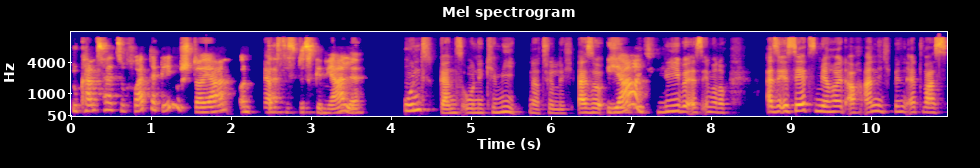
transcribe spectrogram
du kannst halt sofort dagegen steuern und ja. das ist das Geniale. Und ganz ohne Chemie natürlich. Also ja. ich liebe es immer noch. Also ihr seht es mir heute auch an, ich bin etwas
